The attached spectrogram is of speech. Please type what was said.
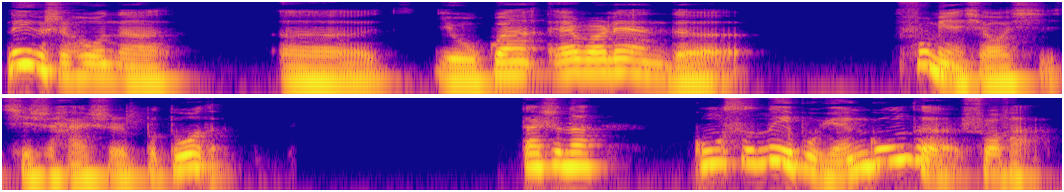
那个时候呢，呃，有关 Everland 的。负面消息其实还是不多的，但是呢，公司内部员工的说法，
